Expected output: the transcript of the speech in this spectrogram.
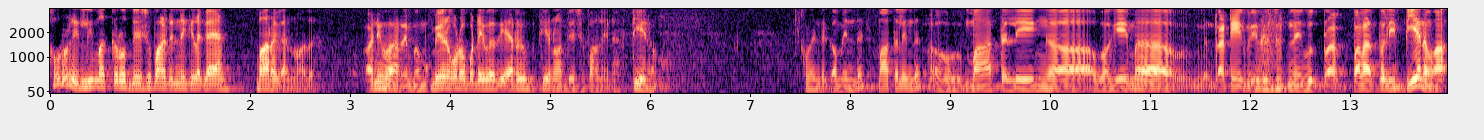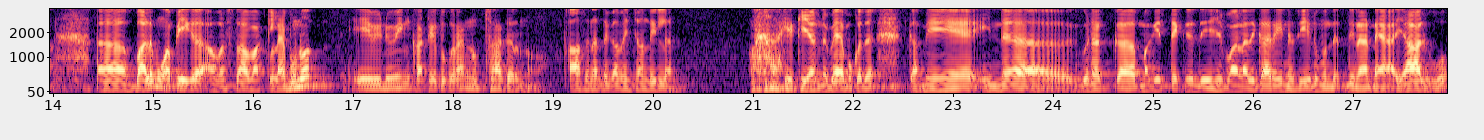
කවුරු ඉල්ලීමක් කරොත් දේශපාලනයට එන්න කියලා ගයන් බාර ගන්නවද? අනිවාර්යයෙන්ම මේ වෙනකොට ඔබට ඒ වගේ ඇරයුම් තියෙනවද දේශපාලනයට? තියෙනවා. කොහෙන්ද? ගමෙන්ද? මාතලෙන්ද? මාතලෙන් වගේම රටේ විකුතුනෙකුත් පළත්වලින් තියෙනවා. බලමු අපි අවස්ථාවක් ලැබුණොත් ඒ වෙනුවෙන් කටයුතු කරන්න උත්සා කරනවා. ආසනත ගමෙන් චන්දිල්ලන්න කියන්න බෑ. මොකද ගමේ ඉන්න ගොඩක් මගෙත් එක් දේශපාල අධිකාර ඉන්න සියලුම දෙනන්න යාලුවෝ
